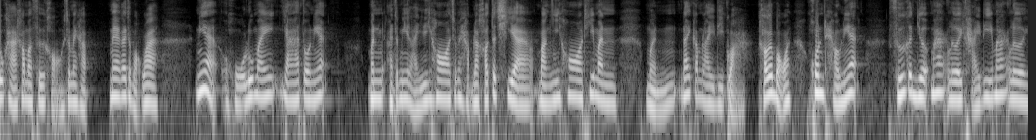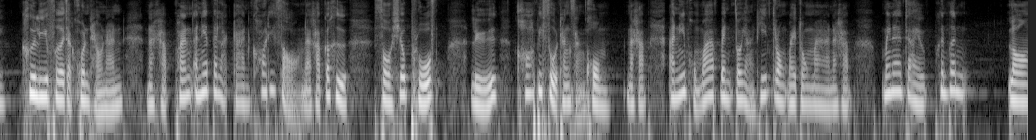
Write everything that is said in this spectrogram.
ลูกค้าเข้ามาซื้อของใช่ไหมครับ แม่ก็จะบอกว่า เนี่ยโอ้โหรู้ไหมยาตัวเนี้ยมันอาจจะมีหลายยี่ห้อใช่ไหมครับ แล้วเขาจะเชียร์บางยี่ห้อที่มันเหมือนได้กำไรดีกว่า เขาก็บอกว่าคนแถวเนี้ย ซื้อกันเยอะมากเลยขายดีมากเลย คือรีเฟอร์จากคนแถวนั้นนะครับเพราะฉะนั้นอันนี้เป็นหลักการข้อที่2นะครับก็คือ social proof หรือข้อพิสูจน์ทางสังคมนะครับ อันนี้ผมว่าเป็นตัวอย่างที่ตรงไปตรงมานะครับ ไม่แน่ใจเพื่อนๆลอง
